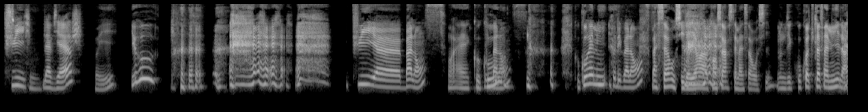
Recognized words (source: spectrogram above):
Puis la Vierge. Oui. Youhou Puis euh, Balance. Ouais, coucou. Balance. coucou Rémi. Pour les balances. Ma sœur aussi, d'ailleurs, un cancer, c'était ma sœur aussi. On dit coucou à toute la famille, là.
